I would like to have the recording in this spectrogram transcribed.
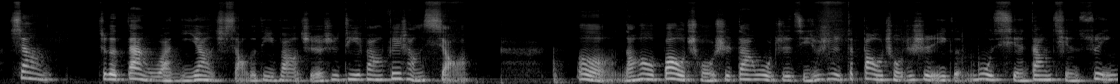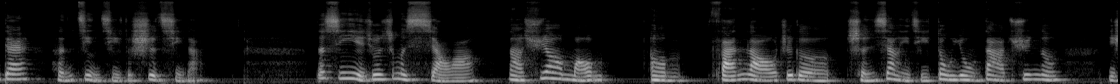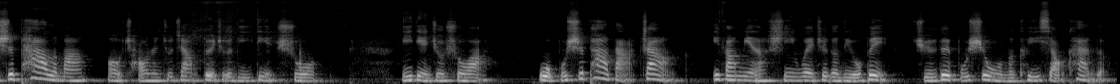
像这个弹丸一样小的地方，指的是地方非常小啊。呃，然后报仇是当务之急，就是在报仇就是一个目前当前最应该。”很紧急的事情啊，那心也就这么小啊，哪需要毛嗯烦劳这个丞相以及动用大军呢？你是怕了吗？哦，曹仁就这样对这个李典说。李典就说啊，我不是怕打仗，一方面啊是因为这个刘备绝对不是我们可以小看的，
